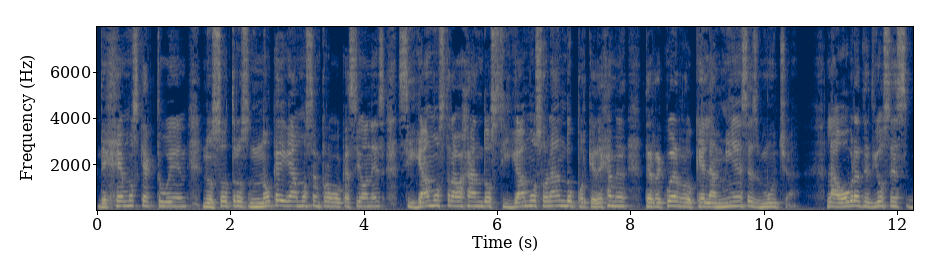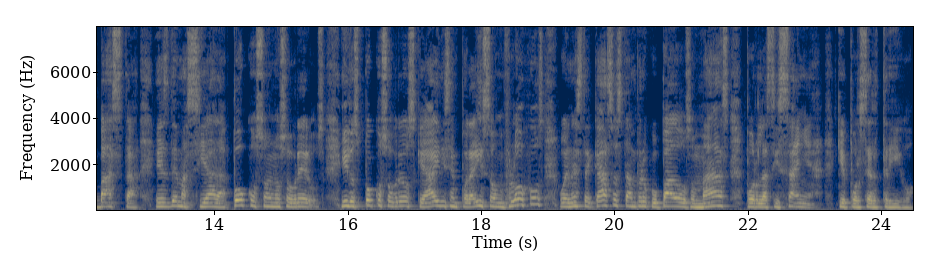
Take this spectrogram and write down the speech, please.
dejemos que actúen, nosotros no caigamos en provocaciones, sigamos trabajando, sigamos orando, porque déjame, te recuerdo que la mies es mucha. La obra de Dios es vasta, es demasiada, pocos son los obreros, y los pocos obreros que hay, dicen por ahí, son flojos, o en este caso están preocupados más por la cizaña que por ser trigo.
